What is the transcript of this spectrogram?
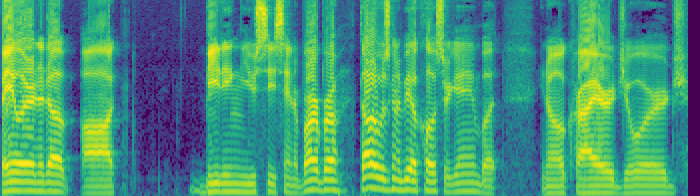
Baylor ended up uh, beating UC Santa Barbara. Thought it was going to be a closer game, but you know Cryer, George,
